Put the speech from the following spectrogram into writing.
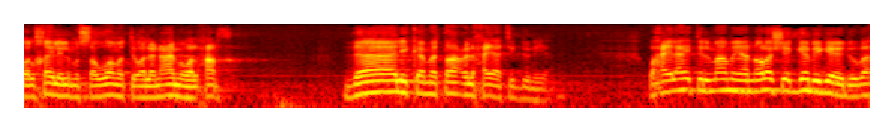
والخيل المسومة والأنعام والحرث ذلك متاع الحياة الدنيا waxaa ilaahay tilmaamayaa nolosha gebigeeduba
